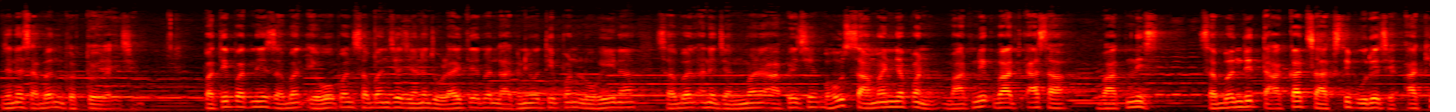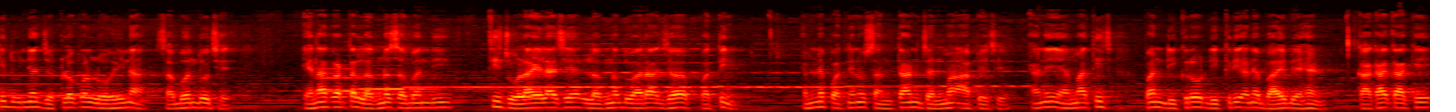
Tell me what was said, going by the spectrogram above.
જેને સંબંધ ઘટતો જાય છે. પતિ પત્ની સંબંધ એવો પણ સંબંધ છે, જેને જોડાય તે લાગણીઓથી પણ લોહીના સંબંધ અને જન્મ આપે છે. બહુ સામાન્ય પણ માર્મિક વાત આ સા, વાતની સંબંધિત તાકાત સાક્ષી પૂરે છે. આખી દુનિયા જેટલો પણ લોહીના સંબંધો છે, એના કરતાં લગ્ન સંબંધીથી જોડાયેલા છે. લગ્ન દ્વારા જ પતિ એમને પત્નીનું સંતાન જન્મ આપે છે અને એમાંથી જ પણ દીકરો, દીકરી અને ભાઈ બહેન કાકા, કાકી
